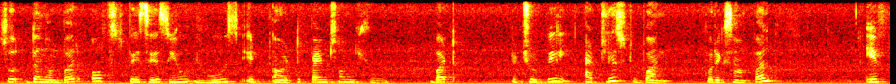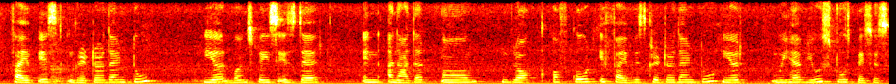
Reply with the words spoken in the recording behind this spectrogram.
So the number of spaces you use it uh, depends on you. But it should be at least one. For example if 5 is greater than 2 here one space is there. In another uh, block of code if 5 is greater than 2 here we have used two spaces.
